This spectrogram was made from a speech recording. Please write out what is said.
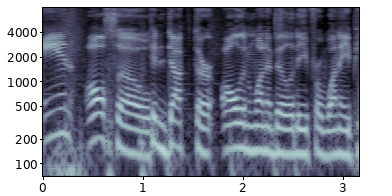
and all also Conductor all-in-one ability for 1 AP.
